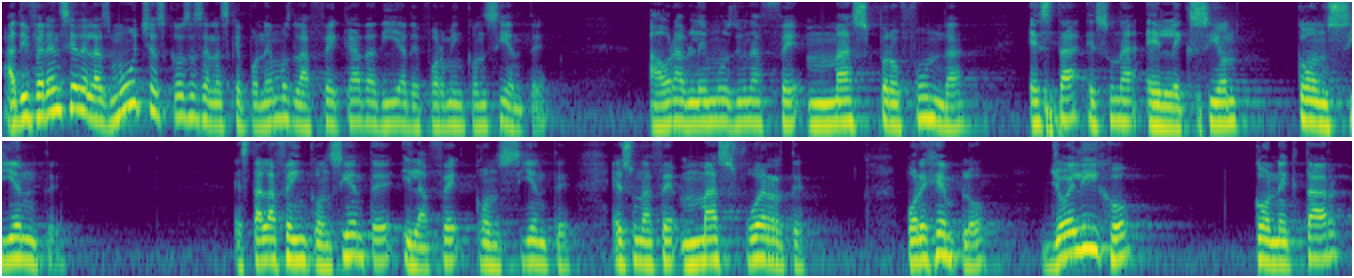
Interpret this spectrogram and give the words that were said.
A diferencia de las muchas cosas en las que ponemos la fe cada día de forma inconsciente, ahora hablemos de una fe más profunda. Esta es una elección consciente. Está la fe inconsciente y la fe consciente. Es una fe más fuerte. Por ejemplo, yo elijo conectar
